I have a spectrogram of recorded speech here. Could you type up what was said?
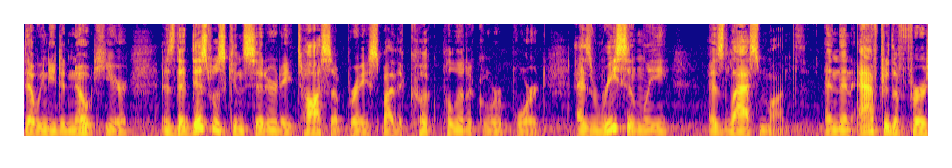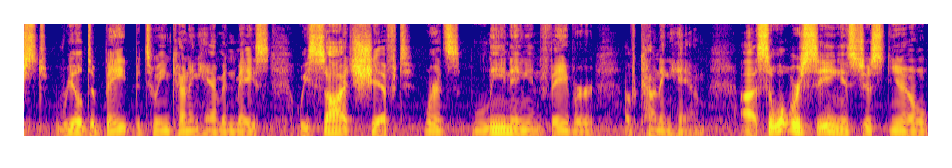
that we need to note here is that this was considered a toss up race by the Cook Political Report as recently as last month. And then after the first real debate between Cunningham and Mace, we saw it shift where it's leaning in favor of Cunningham. Uh, so what we're seeing is just, you know,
